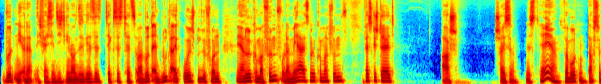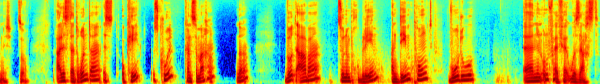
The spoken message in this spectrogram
wird, nee, oder ich weiß jetzt nicht genau den Texttext, aber wird ein Blutalkoholspiegel von ja. 0,5 oder mehr als 0,5 festgestellt, Arsch. Scheiße, Mist. ja, ja. Verboten, darfst du nicht. So. Alles darunter ist okay, ist cool, kannst du machen, ne? Wird aber zu einem Problem an dem Punkt, wo du äh, einen Unfall verursachst.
